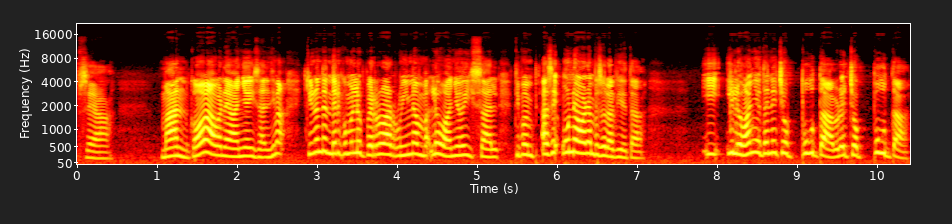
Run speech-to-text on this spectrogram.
O sea, man, ¿cómo me va a poner baño de sal? Encima, quiero entender cómo los perros arruinan los baños de sal. Tipo, em, hace una hora empezó la fiesta. Y, y los baños están hechos puta, bro, hechos puta.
